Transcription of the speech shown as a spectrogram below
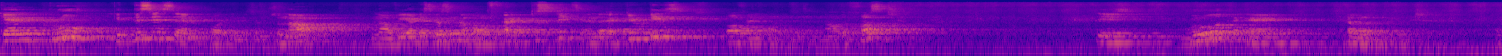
can prove that this is an organism. So now now we are discussing about characteristics and the activities of an organism. Now the first is growth and development. The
